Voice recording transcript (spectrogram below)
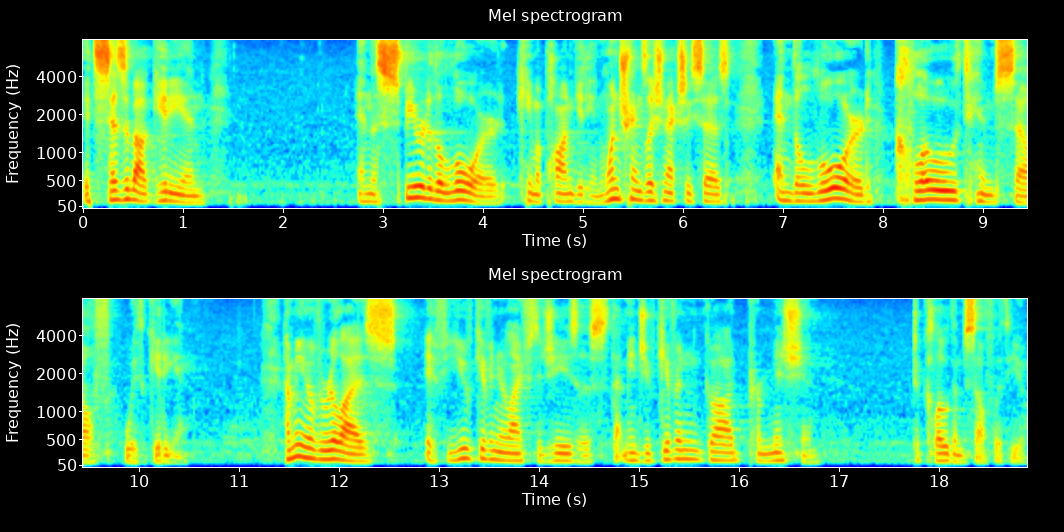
it says about Gideon, and the Spirit of the Lord came upon Gideon. One translation actually says, And the Lord clothed himself with Gideon. How many of you realize if you've given your life to Jesus, that means you've given God permission to clothe himself with you?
